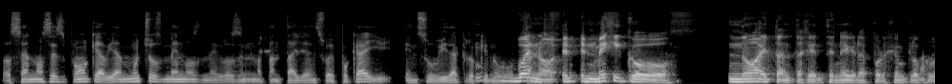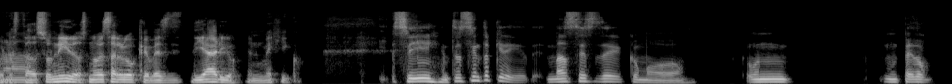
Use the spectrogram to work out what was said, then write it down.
O sea, no sé, supongo que había muchos menos negros en la pantalla en su época y en su vida creo que no hubo Bueno, en, en México no hay tanta gente negra, por ejemplo, como en. Estados Unidos. No es algo que ves diario en México. Sí, entonces siento que más es de como un, un pedo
